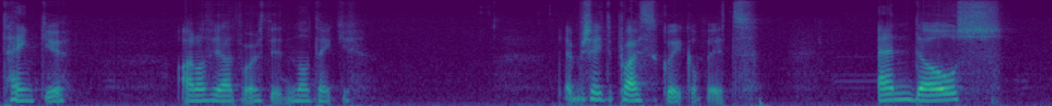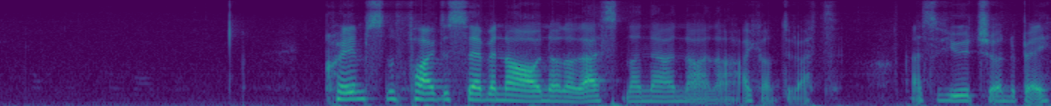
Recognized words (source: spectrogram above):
thank you. I don't think that's worth it. No, thank you. Let me check the prices quick of it. Endos. Crimson 5 to 7. No, no, no, that's no, no, no, no. I can't do that. That's a huge underpay.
